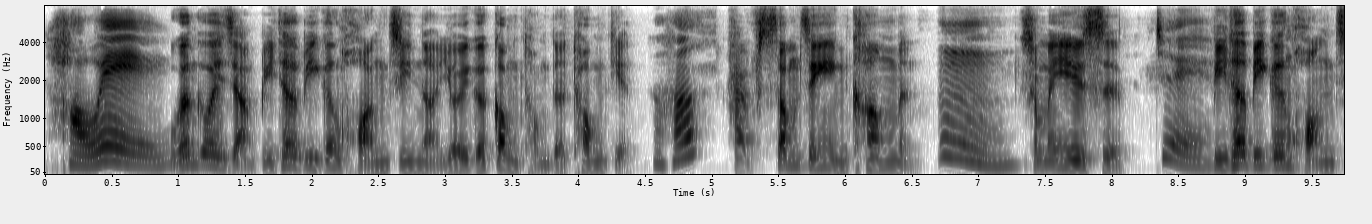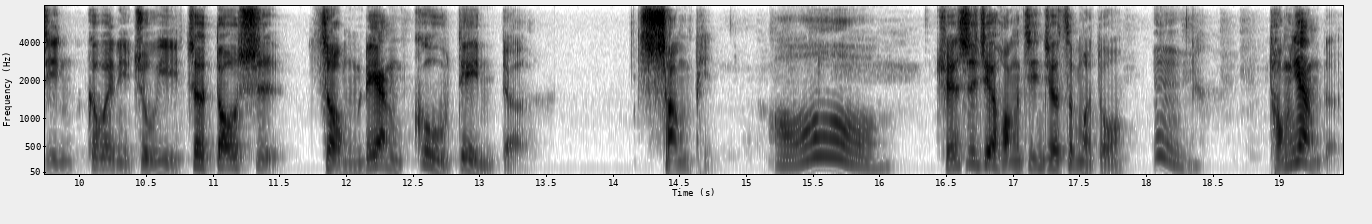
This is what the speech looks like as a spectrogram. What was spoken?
好诶，我跟各位讲，比特币跟黄金呢有一个共同的通点啊哈，，have something in common。嗯，什么意思？对，比特币跟黄金，各位你注意，这都是总量固定的商品。哦，全世界黄金就这么多，嗯，同样的，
